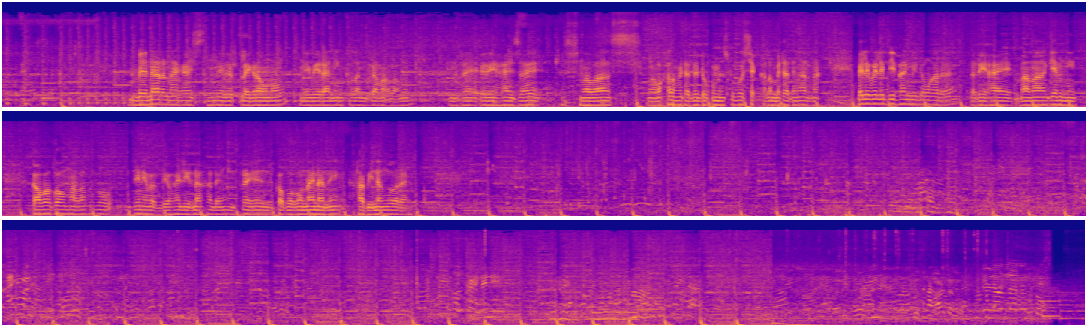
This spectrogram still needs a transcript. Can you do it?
बेनो आरोना गाइस नैबे प्लेग्राउन्डआव। नैबे रानिं खालामग्रा माबामोन। ओमफ्राय ओरैहाय जाय माबा माबा खालामबाय चेक खालामबाय आरोना बेलेग बेलेग बिभागनि दं आरो। ओरैहाय मा मा गेमनि गावबा गाव माबाफोरखौ जेनेबा बेवहाय लिरना होदों, ओमफ्राय गावबा गाव नायनानै हाबहैनांगौ आरो। Very good.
